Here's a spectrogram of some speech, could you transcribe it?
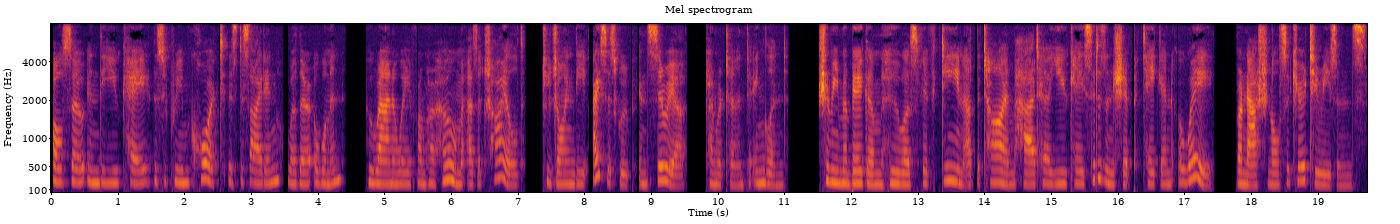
Also in the UK, the Supreme Court is deciding whether a woman who ran away from her home as a child to join the ISIS group in Syria can return to England. Shamima Begum, who was 15 at the time, had her UK citizenship taken away for national security reasons.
